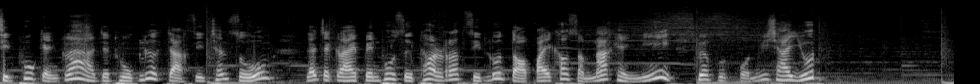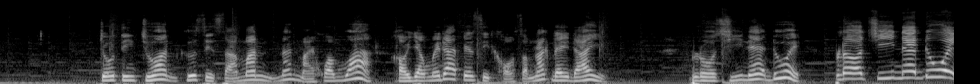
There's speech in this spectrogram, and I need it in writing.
สิทธิผู้แก่งกล้าจะถูกเลือกจากสิทธิชั้นสูง และจะกลายเป็นผู้สืบทอดรับสิทธิรุ่นต่อไปเข้าสำนักแห่งนี้ เพื่อฝึกฝนวิชายุทธโจติงจวนคือสิทธิสามัญนั่นหมายความว่าเขายังไม่ได้เป็นสิทธิของสำนักใด ๆ โปรดชี้แนะด้วย โปรดชี้แนะด้วย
